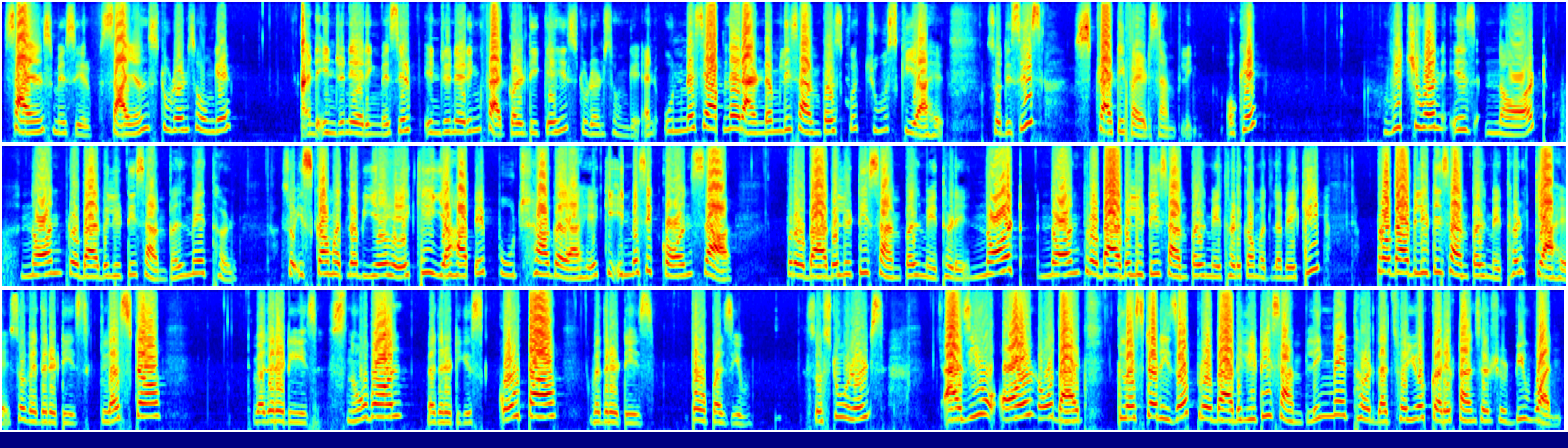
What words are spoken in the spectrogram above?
साइंस में सिर्फ़ साइंस स्टूडेंट्स होंगे एंड इंजीनियरिंग में सिर्फ़ इंजीनियरिंग फैकल्टी के ही स्टूडेंट्स होंगे। एंड उनमें से आपने रैंडमली सैम्पल्स को चूज़ किया है। So this is stratified sampling okay which one is not non probability sample method so इसका मतलब ये है कि यहाँ पे पूछा गया है कि इनमें से कौन सा प्रोबेबिलिटी सैंपल मेथड है। Not non probability sample method का मतलब है कि प्रोबेबिलिटी सैंपल मेथड क्या है? So whether it is cluster whether it is snowball whether it is quota whether it is purposive so students as you all know that cluster is a probability sampling method that's why your correct answer should be one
